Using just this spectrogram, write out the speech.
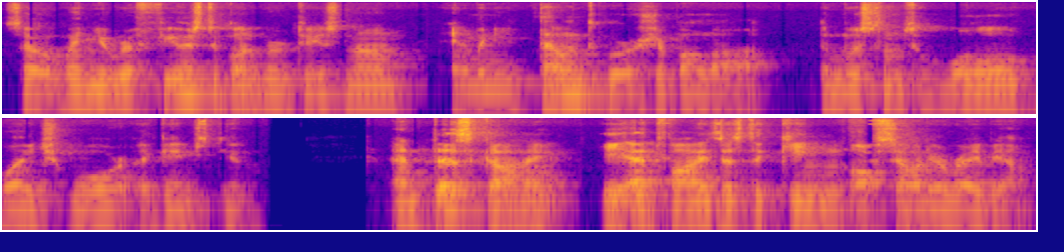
So when you refuse to convert to Islam and when you don't worship Allah, the Muslims will wage war against you. And this guy, he advises the king of Saudi Arabia.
